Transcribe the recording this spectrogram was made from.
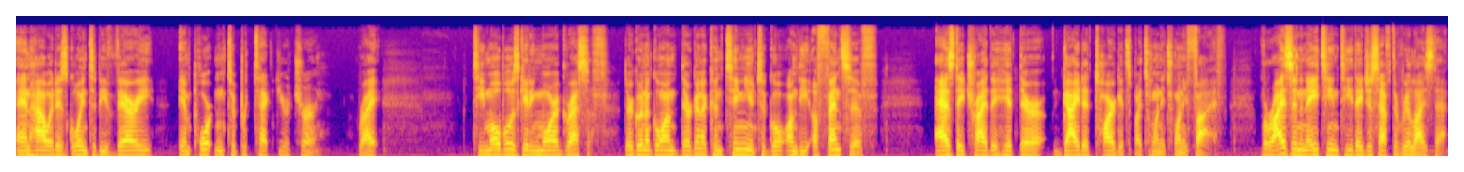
and how it is going to be very important to protect your churn, right? T-Mobile is getting more aggressive. They're going to go on they're going to continue to go on the offensive as they try to hit their guided targets by 2025. Verizon and AT&T they just have to realize that.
